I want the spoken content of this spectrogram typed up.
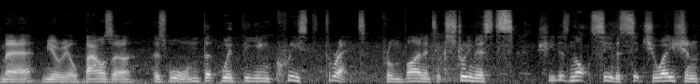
Mayor, Muriel Bowser, has warned that with the increased threat from violent extremists, she does not see the situation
